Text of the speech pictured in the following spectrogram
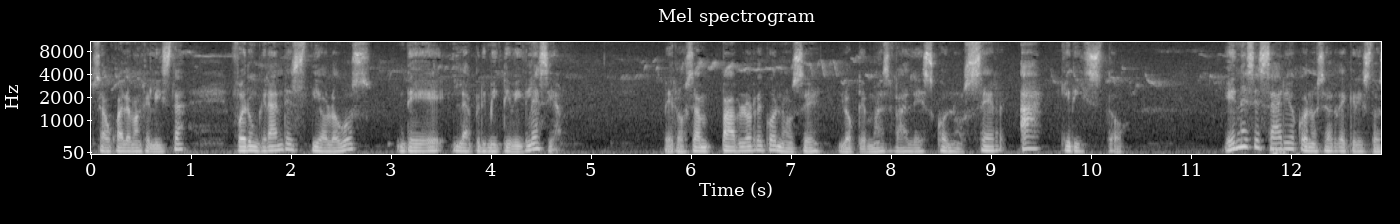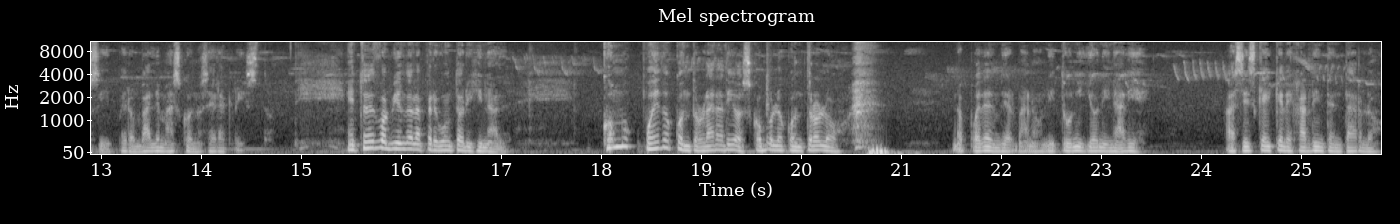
San Juan Evangelista, fueron grandes teólogos de la primitiva iglesia. Pero San Pablo reconoce lo que más vale es conocer a Cristo. Es necesario conocer de Cristo, sí, pero vale más conocer a Cristo. Entonces, volviendo a la pregunta original, ¿Cómo puedo controlar a Dios? ¿Cómo lo controlo? No pueden, mi hermano, ni tú, ni yo, ni nadie. Así es que hay que dejar de intentarlo.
